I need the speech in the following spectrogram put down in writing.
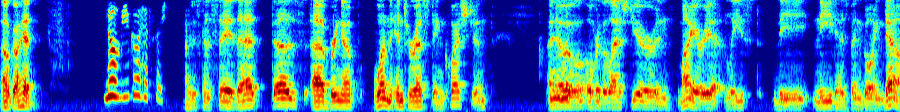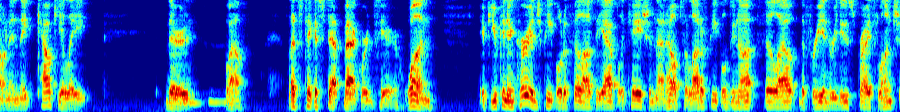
Oh, go ahead. No, you go ahead first. I was just going to say that does uh, bring up one interesting question. I know over the last year, in my area at least, the need has been going down and they calculate their, Mm-hmm. well, let's take a step backwards here. One, if you can encourage people to fill out the application, that helps. A lot of people do not fill out the free and reduced price lunch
